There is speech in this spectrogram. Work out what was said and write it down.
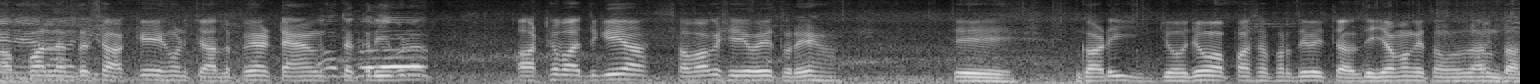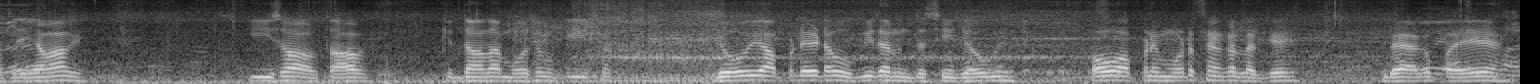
ਆਪਾਂ ਲੰਗਰ ਛਾ ਕੇ ਹੁਣ ਚੱਲ ਪਏ ਆ। ਟਾਈਮ ਤਕਰੀਬਨ 8 ਵਜ ਗਏ ਆ, ਸਵਾ 6 ਵਜੇ ਤੁਰੇ ਹਾਂ। ਤੇ ਗਾੜੀ ਜੋ ਜੋ ਆਪਾਂ ਸਫ਼ਰ ਦੇ ਵਿੱਚ ਚੱਲਦੇ ਜਾਵਾਂਗੇ ਤੁਹਾਨੂੰ ਤੁਹਾਨੂੰ ਦੱਸਦੇ ਜਾਵਾਂਗੇ। ਕੀ ਹਿਸਾਬ ਤਾਬ ਕਿਦਾਂ ਦਾ ਮੌਸਮ, ਕੀ ਜੋ ਵੀ ਅਪਡੇਟ ਹੋਊਗੀ ਤੁਹਾਨੂੰ ਦੱਸੀ ਜਾਊਗੀ। ਉਹ ਆਪਣੇ ਮੋਟਰਸਾਈਕਲ ਲੱਗੇ, ਬੈਗ ਪਏ ਆ।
